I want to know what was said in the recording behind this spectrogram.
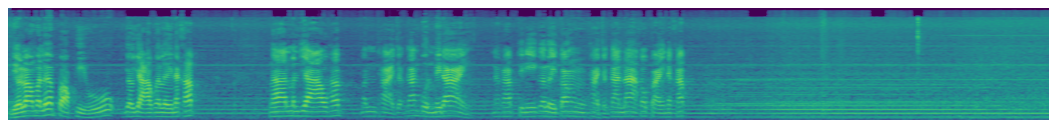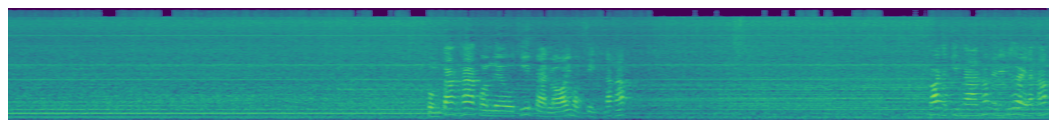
เดี๋ยวเรามาเริ่มปอกผิวยาวๆกันเลยนะครับ งานมันยาวครับ มันถ่ายจากด้านบนไม่ได้นะครับ ทีนี้ก็เลยต้องถ่ายจากด้านหน้าเข้าไปนะครับ ผมตั้งค่าความเร็วที่ 860 นะครับ ก็จะกินงานเข้าไปเรื่อยๆนะครับ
